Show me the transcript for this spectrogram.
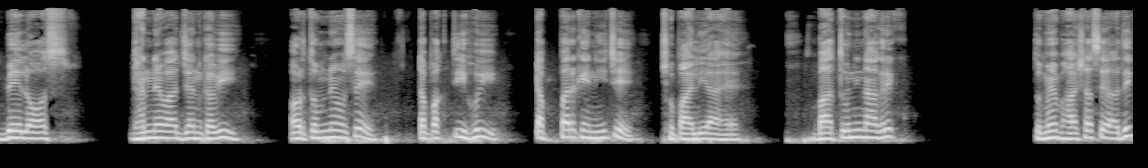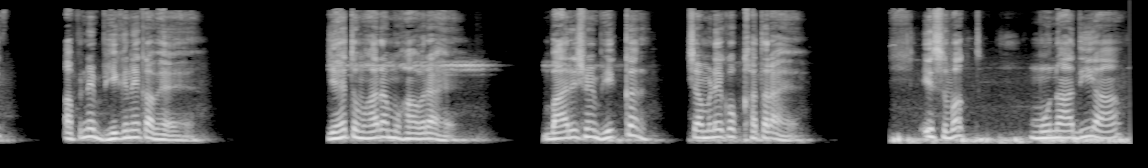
बेलौस धन्यवाद जन कवि और तुमने उसे टपकती हुई टप्पर के नीचे छुपा लिया है। बातूनी नागरिक, तुम्हें भाषा से अधिक अपने भीगने का भय है। यह तुम्हारा मुहावरा है। बारिश में भीगकर चमड़े को खतरा है। इस वक्त मुनादिया,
